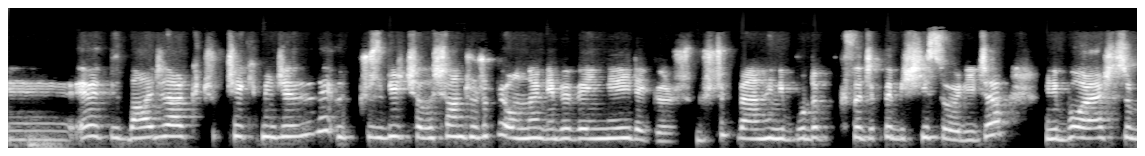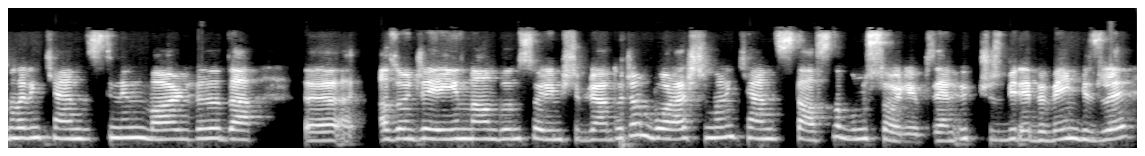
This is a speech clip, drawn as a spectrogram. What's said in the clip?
Ee, evet biz Bağcılar Küçükçekmece'de de 301 çalışan çocuk ve onların ebeveynleriyle görüşmüştük. Ben hani burada kısacık da bir şey söyleyeceğim. Hani bu araştırmaların kendisinin varlığı da e, az önce yayınlandığını söylemişti Bülent Hocam. Bu araştırmanın kendisi de aslında bunu söylüyor bize. Yani 301 ebeveyn bizle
